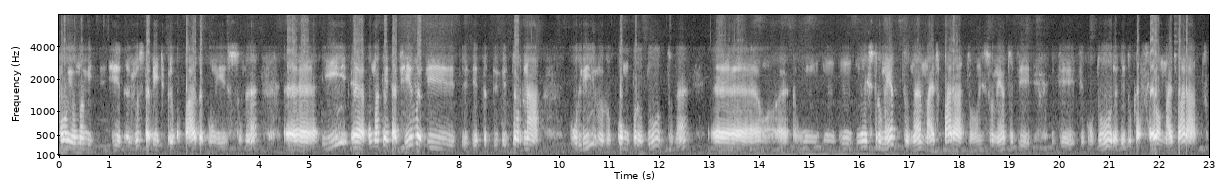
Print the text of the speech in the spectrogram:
foi uma medida justamente preocupada com isso, né? É, e é, uma tentativa de, de, de, de tornar o livro como produto, né, é, um, um, um, instrumento né, mais barato, um instrumento de, de, de cultura, de educação mais barato.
